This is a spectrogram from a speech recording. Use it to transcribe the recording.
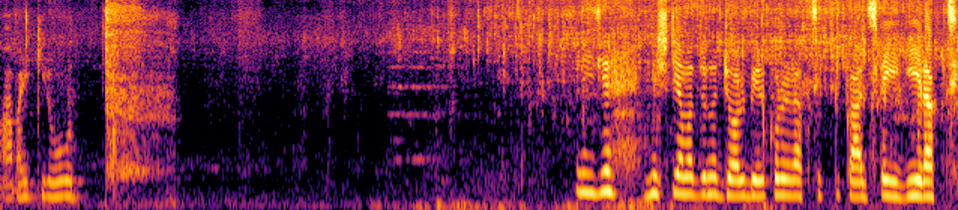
বাবারে কি রোদ। এই যে মিষ্টি আমার জন্য জল বের করে রাখছে একটু কাজটা এগিয়ে রাখছে।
